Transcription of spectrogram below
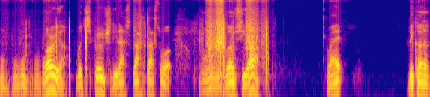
warrior, which spiritually that's that's that's what we obviously are, right? Because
